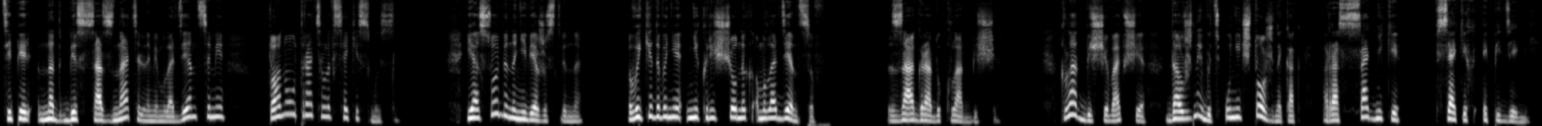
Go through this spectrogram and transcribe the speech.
теперь над бессознательными младенцами, то оно утратило всякий смысл. И особенно невежественно выкидывание некрещенных младенцев за ограду кладбища. Кладбища вообще должны быть уничтожены, как рассадники всяких эпидемий.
